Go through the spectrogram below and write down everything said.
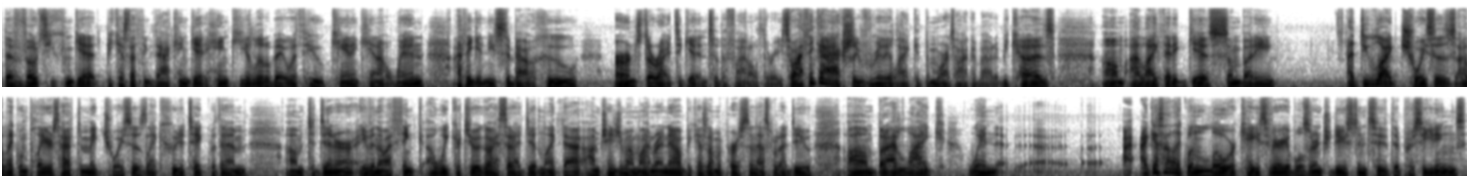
the votes you can get because I think that can get hinky a little bit with who can and cannot win. I think it needs to about who earns the right to get into the final three. So I think I actually really like it the more I talk about it because um, I like that it gives somebody. I do like choices. I like when players have to make choices, like who to take with them um, to dinner. Even though I think a week or two ago I said I didn't like that, I'm changing my mind right now because I'm a person. That's what I do. Um, but I like when. Uh, I guess I like when lowercase variables are introduced into the proceedings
